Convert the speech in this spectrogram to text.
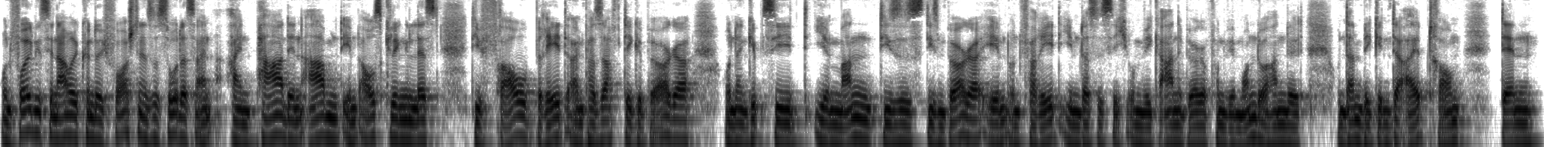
Und folgendes Szenario könnt ihr euch vorstellen, es ist so, dass ein, ein Paar den Abend eben ausklingen lässt. Die Frau brät ein paar saftige Burger und dann gibt sie ihrem Mann dieses, diesen Burger eben und verrät ihm, dass es sich um vegane Burger von Vemondo handelt. Und dann beginnt der Albtraum, denn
